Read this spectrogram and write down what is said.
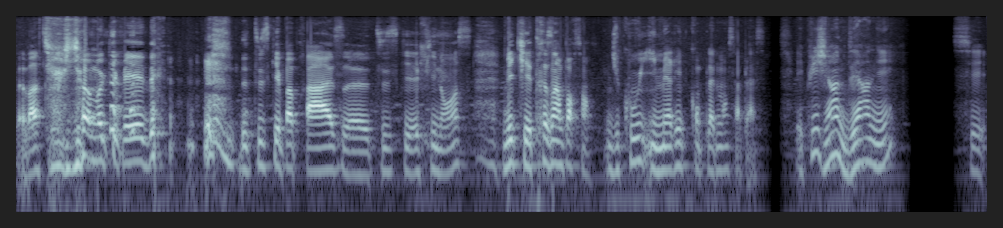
la partie où je dois m'occuper de, tout ce qui est paperasse, euh, tout ce qui est finance, mais qui est très important. Du coup, il mérite complètement sa place. Et puis, j'ai un dernier, c'est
